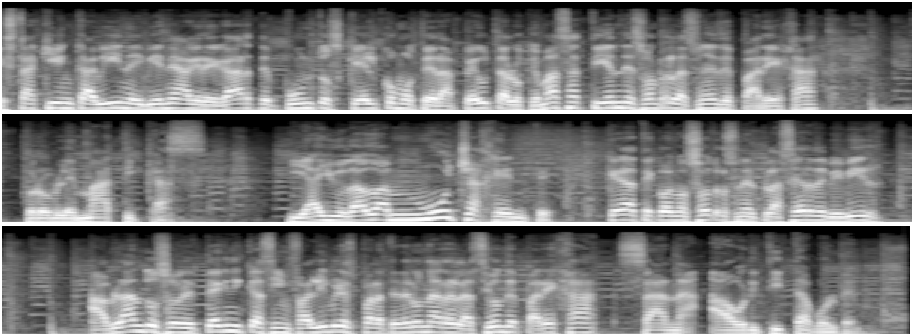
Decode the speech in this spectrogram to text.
Está aquí en cabina y viene a agregarte puntos que él como terapeuta lo que más atiende son relaciones de pareja problemáticas y ha ayudado a mucha gente. Quédate con nosotros en el placer de vivir, hablando sobre técnicas infalibles para tener una relación de pareja sana. Ahorita volvemos.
